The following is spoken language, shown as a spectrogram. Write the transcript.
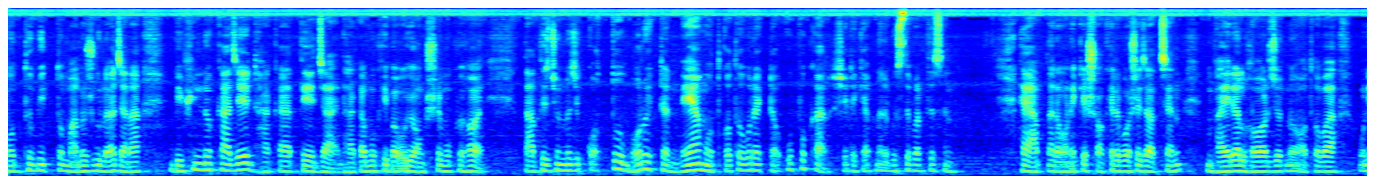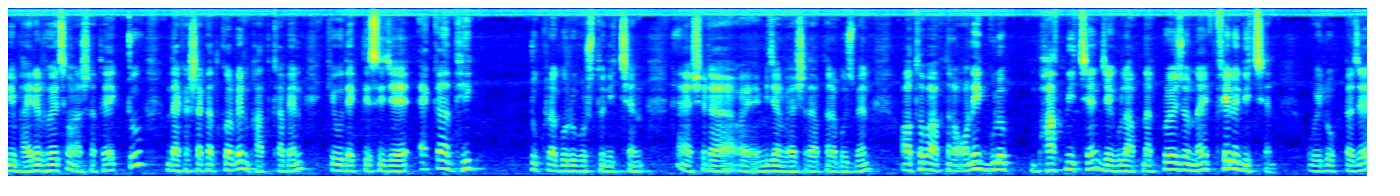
মধ্যবিত্ত মানুষগুলা যারা বিভিন্ন কাজে ঢাকাতে যায়, ঢাকামুখী বা ওই অংশের মুখে হয়, তাদের জন্য যে কত বড় একটা নেয়ামত, কত বড় একটা উপকার, সেটা কি আপনারা বুঝতে পারতেছেন? হ্যাঁ আপনারা অনেকে শখের বসে যাচ্ছেন, ভাইরাল হওয়ার জন্য, অথবা উনি ভাইরাল হয়েছে, ওনার সাথে একটু দেখা সাক্ষাৎ করবেন, ভাত খাবেন, কেউ দেখতেছি যে একাধিক টুকরা গরু গোস্ত নিচ্ছেন হ্যাঁ সেটা মিজান ভাইয়ের সাথে আপনারা বুঝবেন, অথবা আপনারা অনেকগুলো ভাত নিচ্ছেন, যেগুলো আপনার প্রয়োজন নাই, ফেলে দিচ্ছেন। ওই লোকটা যে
